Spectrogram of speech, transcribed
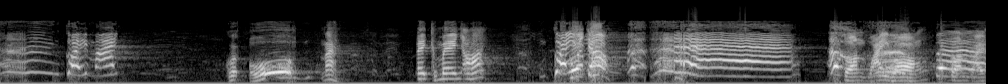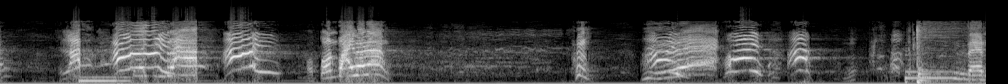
អង្គុយម៉េចកុយអូណាពេកក្មេងអស់ អង្គុយកុយចោលអត់តន់វាយផងអត់តន់វាយឡាត់អើយឡាអើយអត់តន់វាយផងហ្នឹងហឹមអើយអើយអើយតែន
